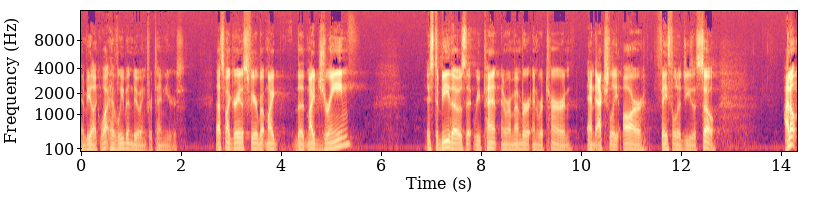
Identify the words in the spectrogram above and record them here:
and be like, what have we been doing for 10 years? That's my greatest fear, but my, the, my dream is to be those that repent and remember and return and actually are faithful to Jesus. So, I don't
